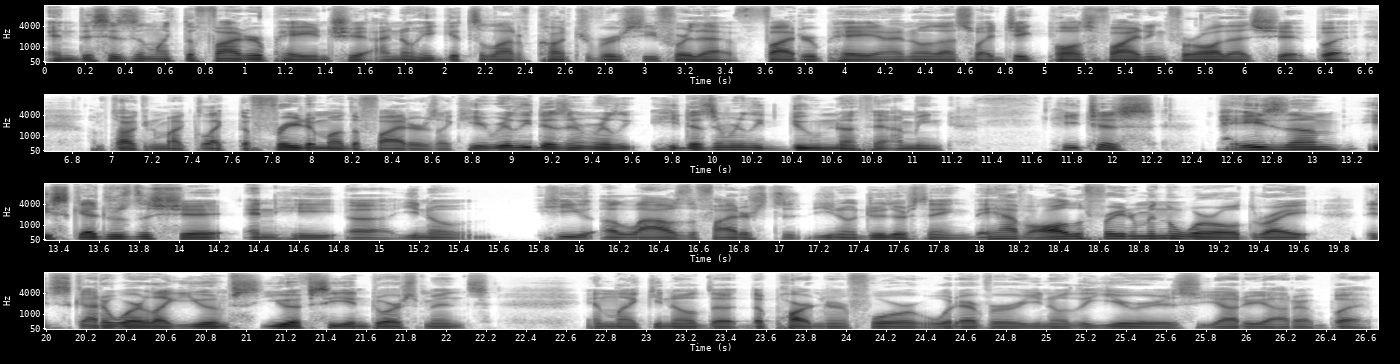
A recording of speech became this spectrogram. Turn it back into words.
and this isn't like the fighter pay and shit. I know he gets a lot of controversy for that fighter pay, and I know that's why Jake Paul's fighting for all that shit. But I'm talking about like the freedom of the fighters. Like he really doesn't really he doesn't really do nothing. I mean, he just pays them, he schedules the shit, and he uh you know he allows the fighters to you know do their thing. They have all the freedom in the world, right? They just got to wear like UFC, UFC endorsements and like you know the the partner for whatever you know the year is, yada yada. But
